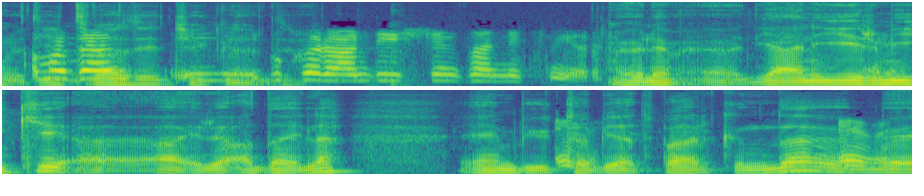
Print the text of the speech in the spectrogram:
Evet, Ama ben e, bu kararın değişeceğini zannetmiyorum. Öyle mi? Evet. Yani 22 a- ayrı adayla en büyük Evet. tabiat parkında Evet. ve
